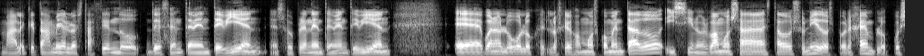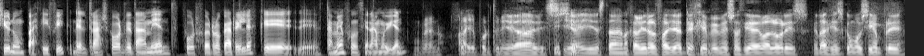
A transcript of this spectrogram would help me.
¿vale? Que también lo está haciendo decentemente bien, eh, sorprendentemente bien. Eh, bueno, luego los que, los que, hemos comentado, y si nos vamos a Estados Unidos, por ejemplo, pues un Pacific, del transporte también por ferrocarriles, que también funciona muy bien. Bueno, hay oportunidades. y ahí están. Javier Alfayate, GPM Sociedad de Valores. Gracias, como siempre,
